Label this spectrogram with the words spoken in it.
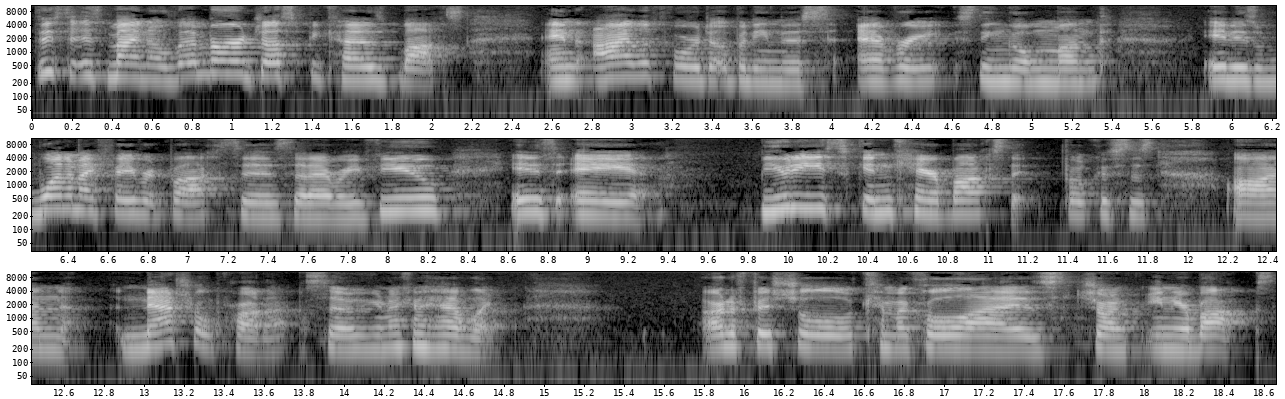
This is my November Just Because box, and I look forward to opening this every single month. It is one of my favorite boxes that I review. It is a beauty skincare box that focuses on natural products. So you're not gonna have like artificial chemicalized junk in your box.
